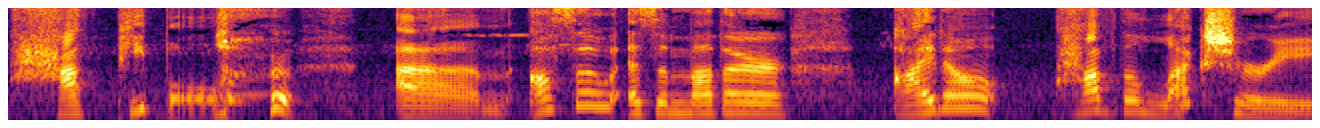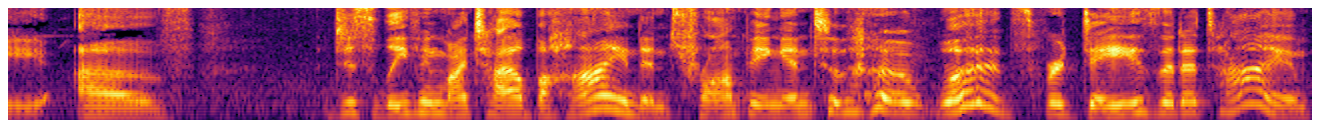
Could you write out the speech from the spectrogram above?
have people. um, also, as a mother, I don't have the luxury of just leaving my child behind and tromping into the woods for days at a time.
